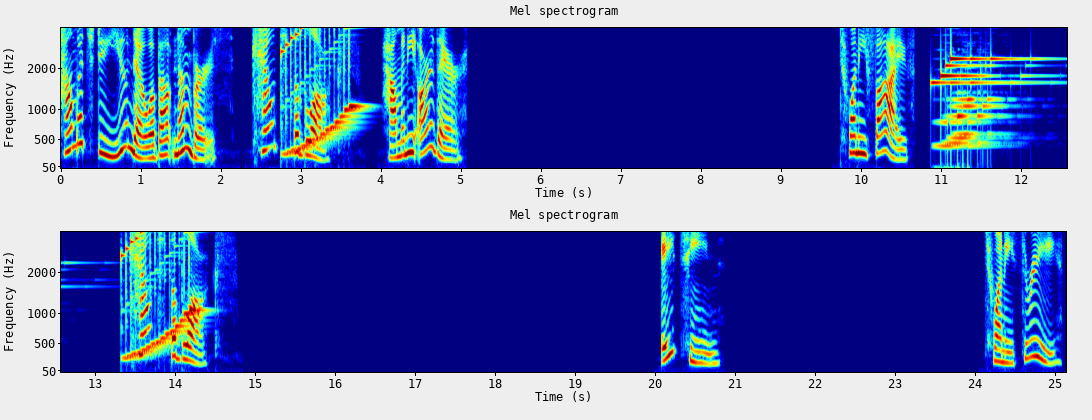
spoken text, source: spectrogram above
How much do you know about numbers? Count the blocks. How many are there? 25. Count the blocks. 18. 23.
